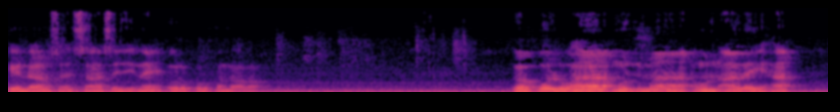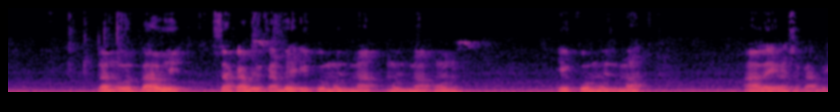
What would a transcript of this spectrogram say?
In dalam salah sejine Urup-urupan dorok Wa kulluha mujma'un alaiha dan utawi sakabe-kabe iku mujma mujmaun iku mujma alaihi sakabe.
